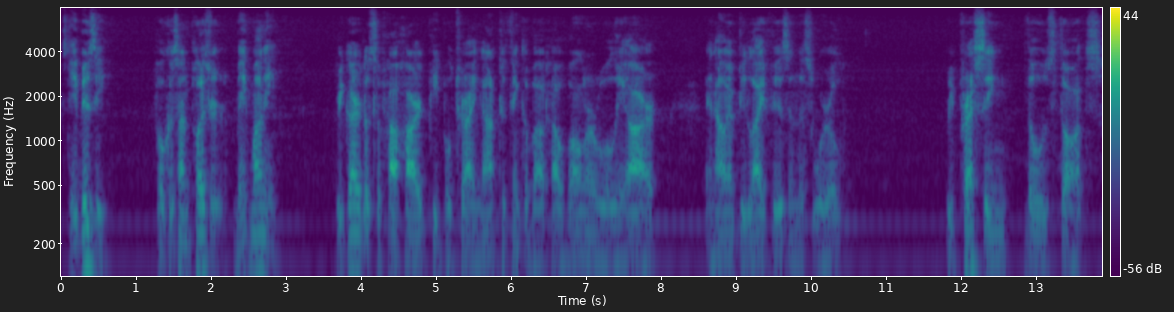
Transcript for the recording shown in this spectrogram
Stay busy. Focus on pleasure. Make money. Regardless of how hard people try not to think about how vulnerable they are and how empty life is in this world, repressing those thoughts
